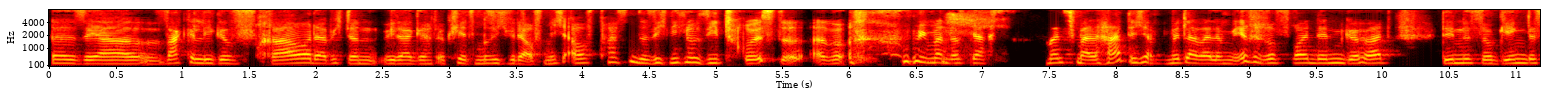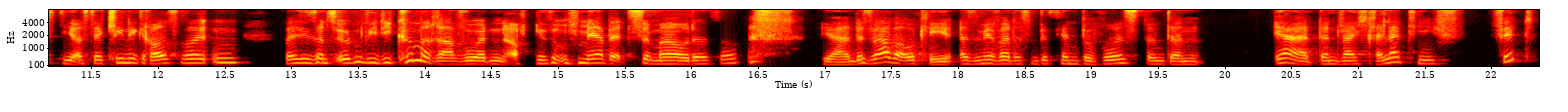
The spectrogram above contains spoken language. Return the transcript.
äh, sehr wackelige Frau. Da habe ich dann wieder gedacht, okay, jetzt muss ich wieder auf mich aufpassen, dass ich nicht nur sie tröste, also wie man das ja manchmal hat. Ich habe mittlerweile mehrere Freundinnen gehört, denen es so ging, dass die aus der Klinik raus wollten, weil sie sonst irgendwie die Kümmerer wurden auf diesem Mehrbettzimmer oder so. Ja, das war aber okay. Also mir war das ein bisschen bewusst und dann, ja, dann war ich relativ fit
